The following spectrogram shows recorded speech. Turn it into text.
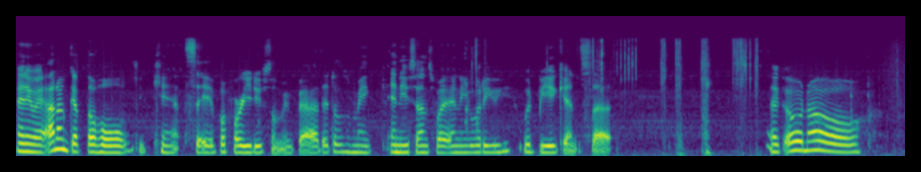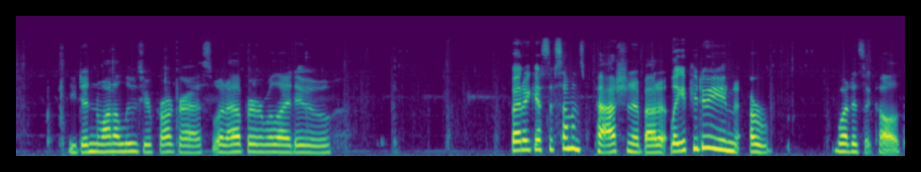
Anyway, I don't get the whole you can't save before you do something bad. It doesn't make any sense why anybody would be against that. Like, oh no, you didn't want to lose your progress. Whatever will I do? But I guess if someone's passionate about it, like if you're doing a, what is it called?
